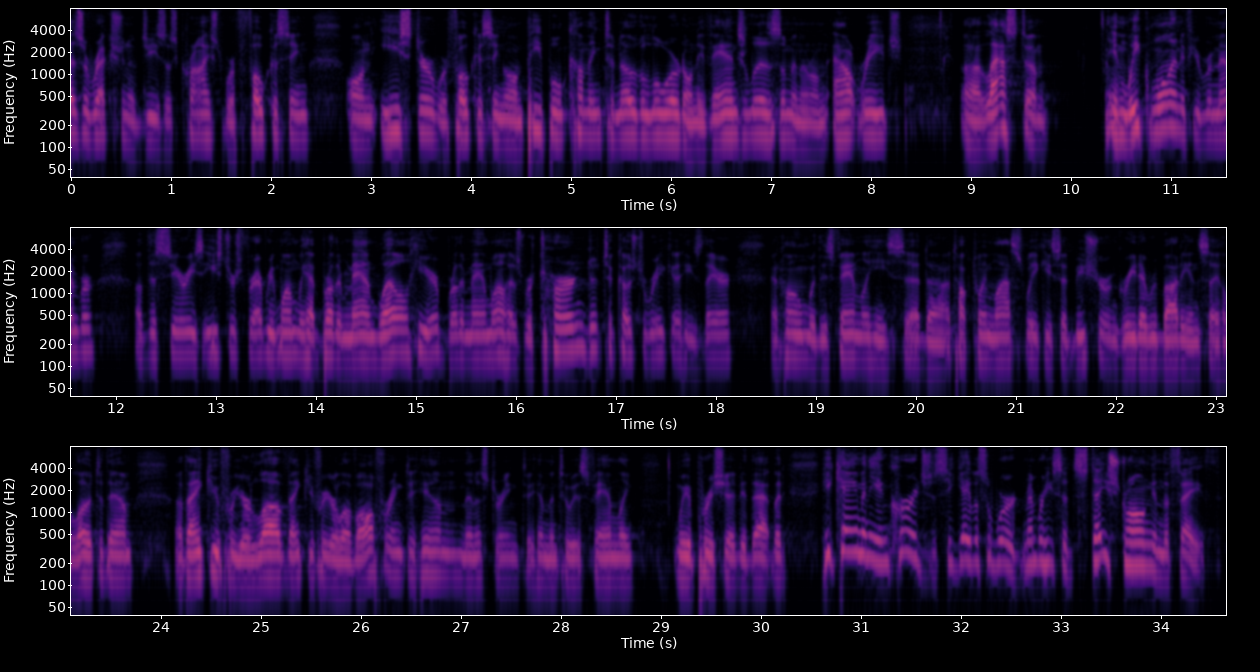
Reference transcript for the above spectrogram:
resurrection of Jesus Christ. We're focusing on Easter. We're focusing on people coming to know the Lord, on evangelism, and on outreach. Uh, last um, in week one, if you remember, of this series, Easter's for Everyone, we had Brother Manuel here. Brother Manuel has returned to Costa Rica. He's there at home with his family. He said, uh, I talked to him last week. He said, Be sure and greet everybody and say hello to them. Uh, thank you for your love. Thank you for your love offering to him, ministering to him and to his family. We appreciated that. But he came and he encouraged us. He gave us a word. Remember, he said, Stay strong in the faith.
